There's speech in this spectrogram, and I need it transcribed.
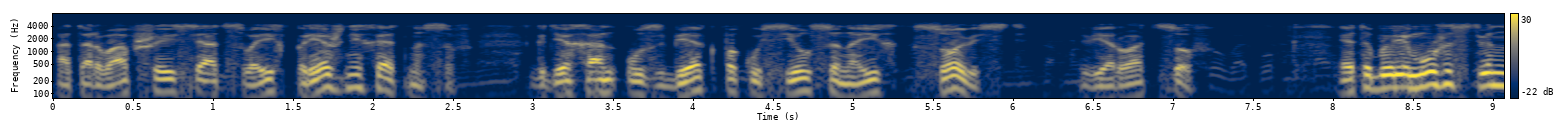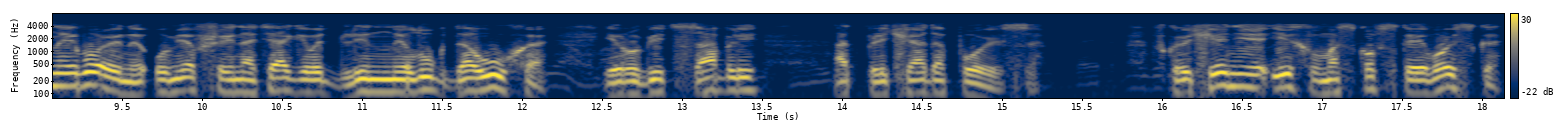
оторвавшиеся от своих прежних этносов, где хан Узбек покусился на их совесть, веру отцов. Это были мужественные воины, умевшие натягивать длинный лук до уха и рубить сабли от плеча до пояса. Включение их в московское войско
